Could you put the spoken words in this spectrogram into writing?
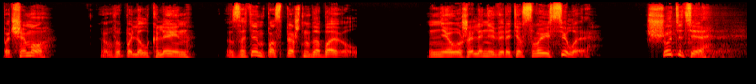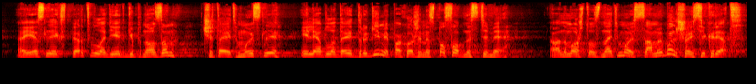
«Почему?» — выпалил Клейн, затем поспешно добавил. «Неужели не верите в свои силы? Шутите? А если эксперт владеет гипнозом, читает мысли или обладает другими похожими способностями, он может узнать мой самый большой секрет.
